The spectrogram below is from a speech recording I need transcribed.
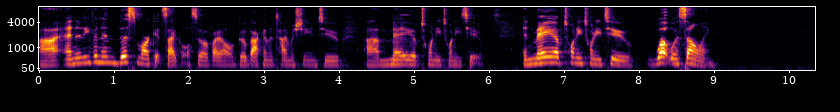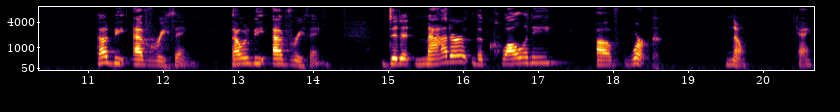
Uh, and then even in this market cycle, so if I'll go back in the time machine to uh, May of 2022, in May of 2022, what was selling? That would be everything. That would be everything. Did it matter the quality of work? No. Okay.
